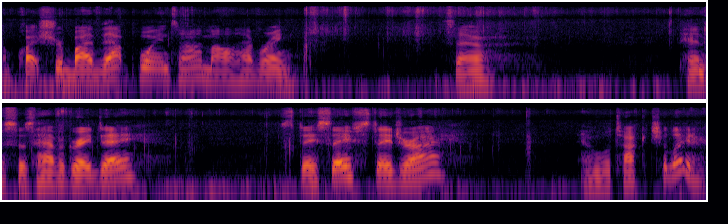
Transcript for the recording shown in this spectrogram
I'm quite sure by that point in time, I'll have rain. So, Panda says have a great day. Stay safe, stay dry, and we'll talk to you later.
